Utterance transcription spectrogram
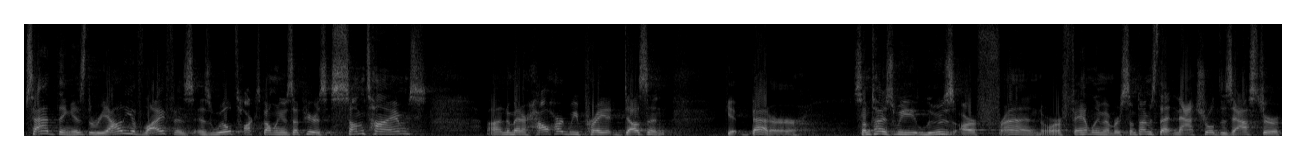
sad thing is, the reality of life, as, as Will talked about when he was up here, is sometimes, uh, no matter how hard we pray, it doesn't get better. Sometimes we lose our friend or a family member. Sometimes that natural disaster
